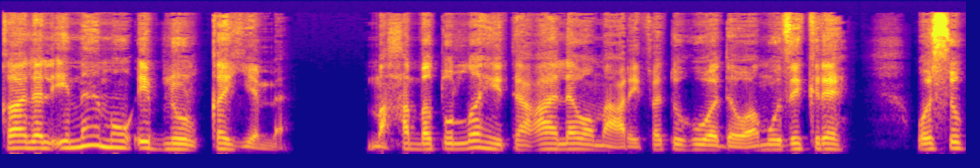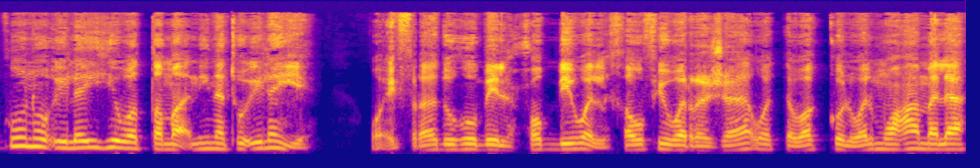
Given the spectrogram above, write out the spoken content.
قال الإمام ابن القيم محبة الله تعالى ومعرفته ودوام ذكره والسكون إليه والطمأنينة إليه. وإفراده بالحب والخوف والرجاء والتوكل والمعاملة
